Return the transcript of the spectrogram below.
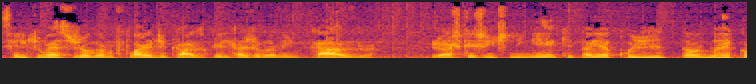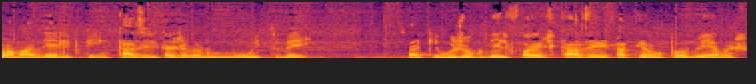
Se ele tivesse jogando fora de casa, que ele está jogando em casa, eu acho que a gente ninguém aqui estaria cogitando reclamar dele, porque em casa ele está jogando muito bem. Só que o jogo dele fora de casa ele está tendo problemas.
